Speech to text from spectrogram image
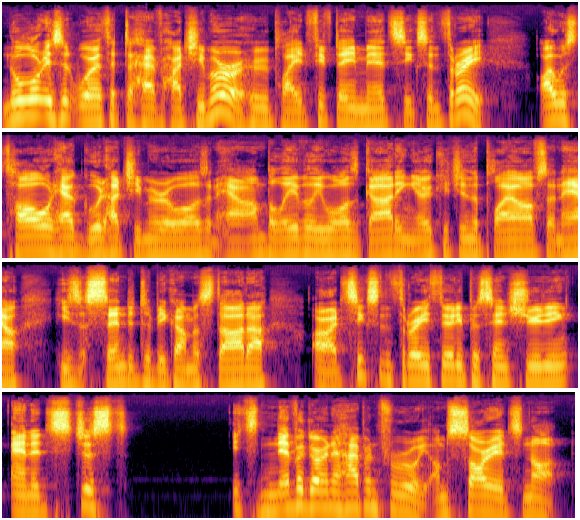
Nor is it worth it to have Hachimura, who played 15 minutes, 6 and 3. I was told how good Hachimura was and how unbelievable he was guarding Jokic in the playoffs and how he's ascended to become a starter. All right, 6 and 3, 30% shooting, and it's just, it's never going to happen for Rui. I'm sorry, it's not.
